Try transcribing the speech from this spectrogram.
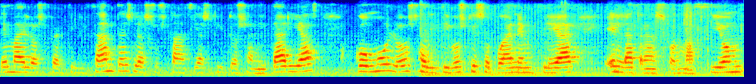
tema de los fertilizantes, las sustancias fitosanitarias, como los aditivos que se puedan emplear en la transformación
